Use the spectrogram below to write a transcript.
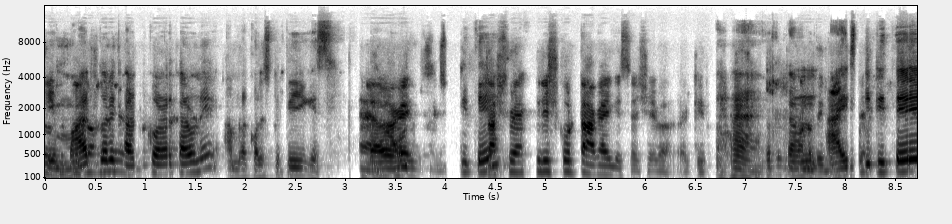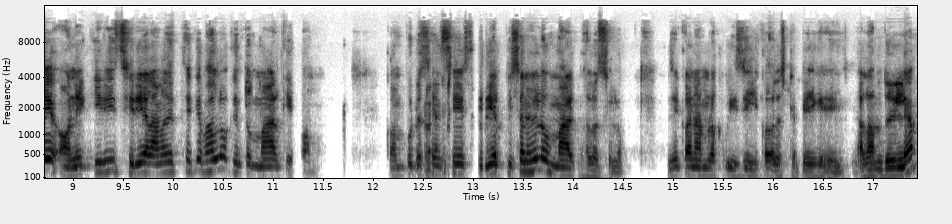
এই মার্ক ধরে কাউন্ট করার কারণে আমরা কলেজটা পেয়ে গেছি। হ্যাঁ। আইসিটিতে হ্যাঁ অনেকেরই সিরিয়াল আমাদের থেকে ভালো কিন্তু মার্কে কম। কম্পিউটার. সায়েন্সে সিরিয়াল পিছনে হলেও মার্ক ভালো ছিল। যে কারণে আমরা খুব ইজিলি কলেজটা পেয়ে গেছি আলহামদুলিল্লাহ।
